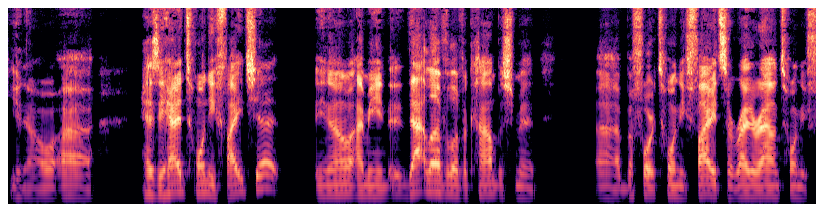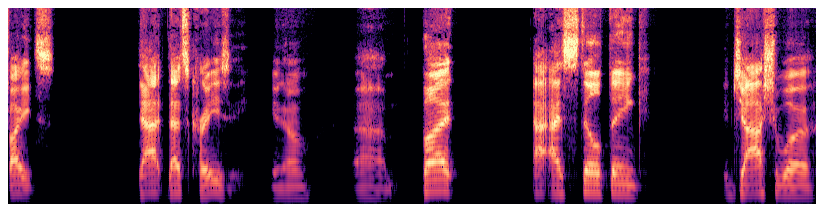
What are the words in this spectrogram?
You know, uh, has he had twenty fights yet? You know, I mean, that level of accomplishment uh, before twenty fights or right around twenty fights that that's crazy, you know. Um, but I, I, still think Joshua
